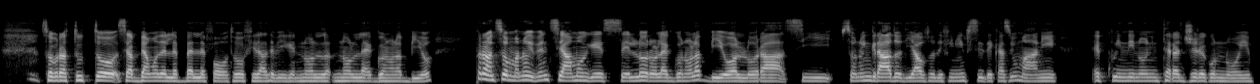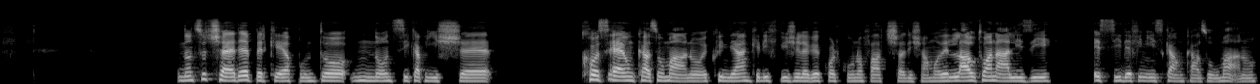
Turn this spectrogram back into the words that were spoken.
soprattutto se abbiamo delle belle foto, fidatevi che non, non leggono la bio. Però insomma noi pensiamo che se loro leggono la bio allora si sono in grado di autodefinirsi dei casi umani e quindi non interagire con noi. Non succede perché appunto non si capisce cos'è un caso umano e quindi è anche difficile che qualcuno faccia, diciamo, dell'autoanalisi e si definisca un caso umano.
